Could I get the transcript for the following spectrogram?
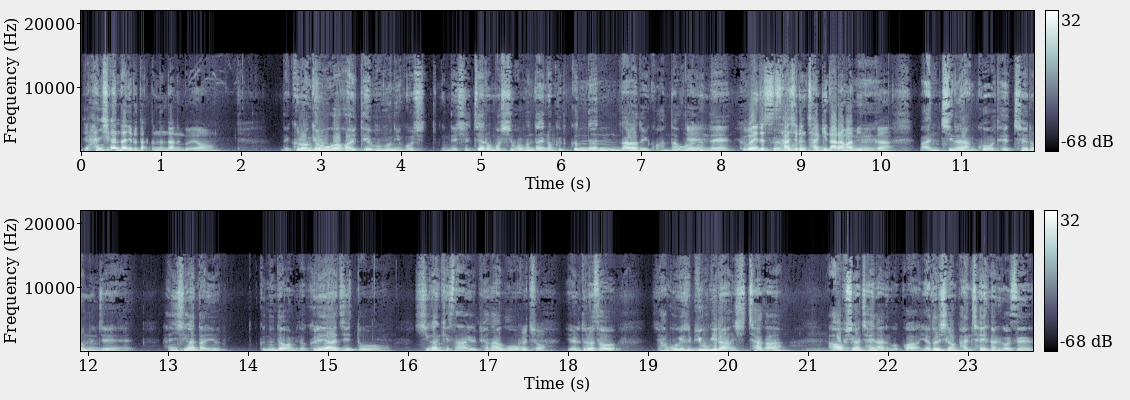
이제 한 시간 단위로 딱 끊는다는 거예요. 네, 그런 경우가 거의 대부분이고, 시- 근데 실제로 뭐 15분 단위로 끄- 끊는 나라도 있고 한다고 네. 하는데, 그건 이제 그건 사실은 자기 나라 맘이니까. 많지는 않고, 대체로는 이제 1시간 단위로 끊는다고 합니다. 그래야지 또 시간 계산하기도 편하고, 그렇죠. 예를 들어서 한국에서 미국이랑 시차가 음. 9시간 차이 나는 것과 8시간 반 차이 나는 것은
